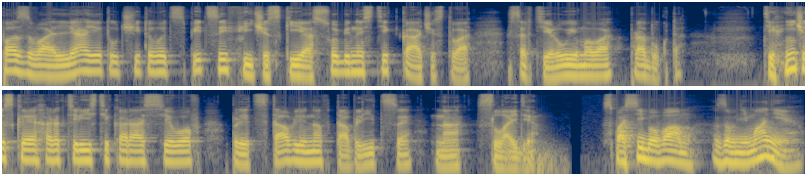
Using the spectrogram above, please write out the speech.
позволяет учитывать специфические особенности качества сортируемого продукта. Техническая характеристика рассевов представлена в таблице на слайде. Спасибо вам за внимание,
